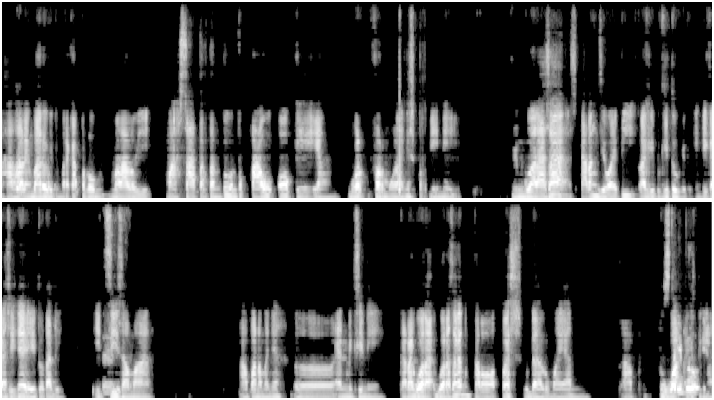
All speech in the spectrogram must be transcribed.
hal-hal yang baru gitu. Mereka perlu melalui masa tertentu untuk tahu oke yang work formulanya seperti ini. Dan gua rasa sekarang JYP lagi begitu gitu. Indikasinya yaitu tadi. ITZY sama apa namanya eh Nmix ini. Karena gua gua rasa kan kalau Twice udah lumayan tua Stable. gitu ya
